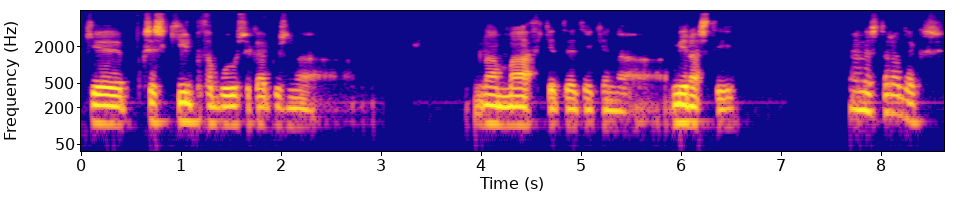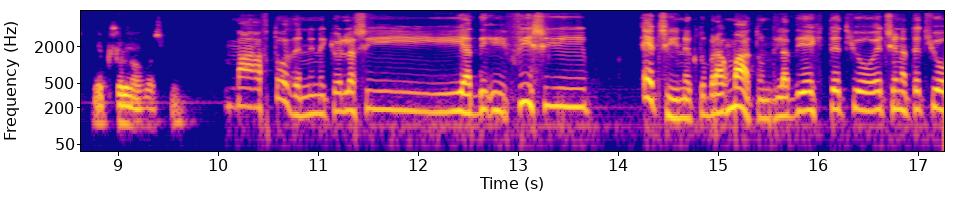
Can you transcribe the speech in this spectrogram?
και ξέρεις skill που θα μπορούσε κάποιος να, να μάθει και τέτοια και να μοιραστεί. Ε, λες τώρα εντάξει, για ποιο λόγο ας πούμε. Μα αυτό δεν είναι κιόλας η, η, η φύση έτσι είναι εκ των πραγμάτων. Δηλαδή έχει τέτοιο, έτσι ένα τέτοιο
